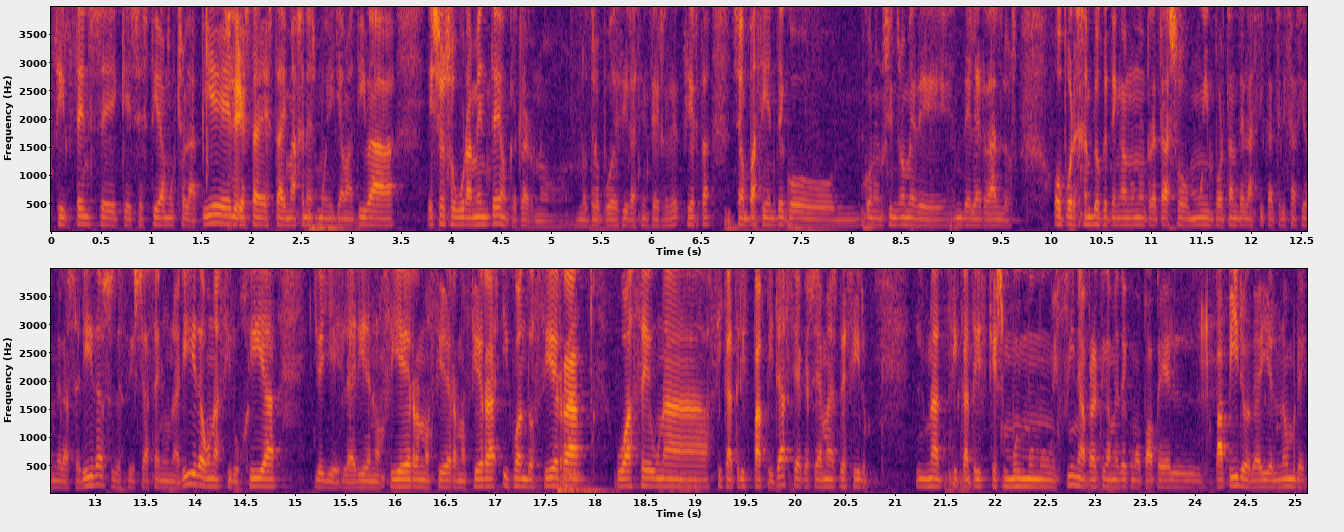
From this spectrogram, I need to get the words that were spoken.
circense que se estira mucho la piel, que esta, esta imagen es muy llamativa, eso seguramente, aunque claro, no, no te lo puedo decir a ciencia cierta, sea un paciente con, con un síndrome de, de Lerdanlos. O, por ejemplo, que tengan un retraso muy importante en la cicatrización de las heridas, es decir, se hacen una herida, una cirugía, y oye, la herida no cierra, no cierra, no cierra, y cuando cierra o hace una cicatriz papirácea, que se llama, es decir, una cicatriz que es muy, muy, muy fina, prácticamente como papel papiro, de ahí el nombre,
